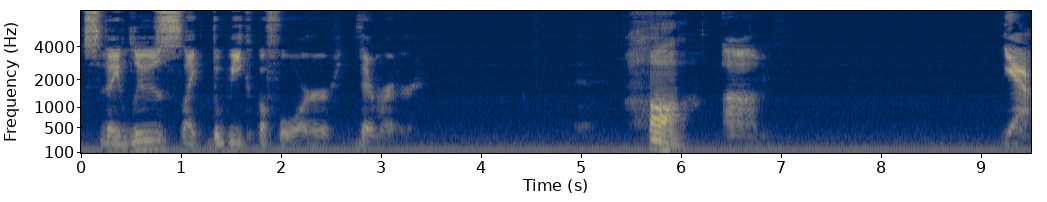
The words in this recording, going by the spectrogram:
So they lose like the week before their murder. Huh. Um, yeah,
